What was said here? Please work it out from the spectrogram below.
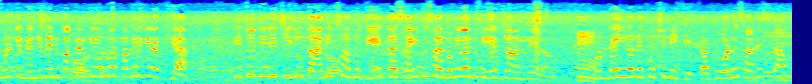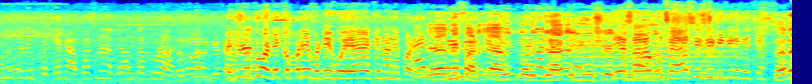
ਮੁੜ ਕੇ ਮੈਨੂੰ ਮੈਨੂੰ ਪਕੜ ਕੇ ਉਹਨੂੰ ਪਕੜ ਕੇ ਰੱਖਿਆ। ਕਿ ਤੂੰ ਜਿਹੜੀ ਚੀਜ਼ ਉਤਾਰੀ ਸਾਨੂੰ ਦੇ ਤਾਂ ਸਹੀ ਤੂੰ ਸਾਨੂੰ ਵੀ ਤੁਹਾਨੂੰ ਫੇਰ ਜਾਣ ਦੇਣਾ। ਉਹ ਨਹੀਂ ਉਹਨੇ ਕੁਝ ਨਹੀਂ ਕੀਤਾ। ਥੋੜੇ ਸਾਰੇ ਸਟਾਫ ਨੇ ਜਿਹੜੇ ਵੱਡੇ ਮੈਂਬਰਸ ਨੇ ਅੱਗੇ ਅੰਦਰ ਦੌੜਾ ਦਿੱਤਾ। ਇਹ ਜਿਹੜੇ ਤੁਹਾਡੇ ਕੱਪੜੇ ਫਟੇ ਹੋਏ ਆ ਕਿਹਨਾਂ ਨੇ ਪੜੇ ਇਹ ਨਹੀਂ ਫੜ ਇਹ ਯੂ ਸ਼ੇਪ ਇਹ ਸਾਰਾ ਕੁਝ ਹੈ ਸੀਸੀਟੀਵੀ ਦੇ ਵਿੱਚ? ਸਰ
